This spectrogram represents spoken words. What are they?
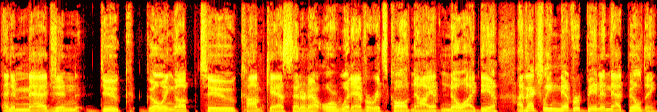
and imagine Duke going up to Comcast Center now or whatever it's called now. I have no idea. I've actually never been in that building.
